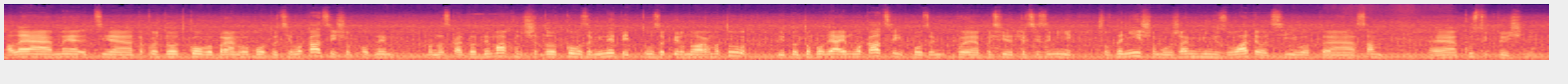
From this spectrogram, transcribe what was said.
Але ми ці, е, також додатково беремо роботу ці локації, щоб одним, можна сказати, одним махом ще додатково замінити ту запірну арматуру і додаємо локації по, по, по, цій, по цій заміні, щоб в дальнішому вже мінімізувати оці от, е, сам е, куст відключення.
